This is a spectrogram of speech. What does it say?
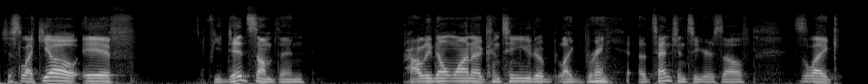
Just like yo, if if you did something, probably don't want to continue to like bring attention to yourself. It's like,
